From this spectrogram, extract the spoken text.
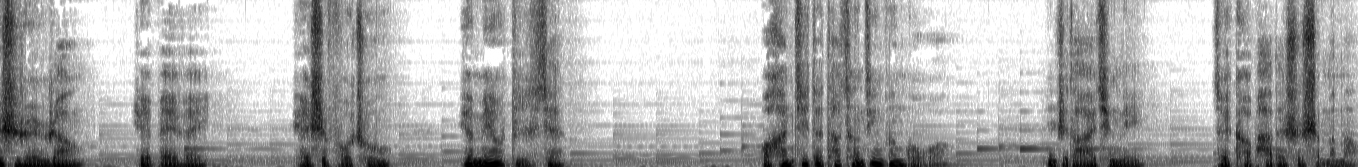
是忍让，越卑微；越是付出，越没有底线。我还记得他曾经问过我：“你知道爱情里最可怕的是什么吗？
